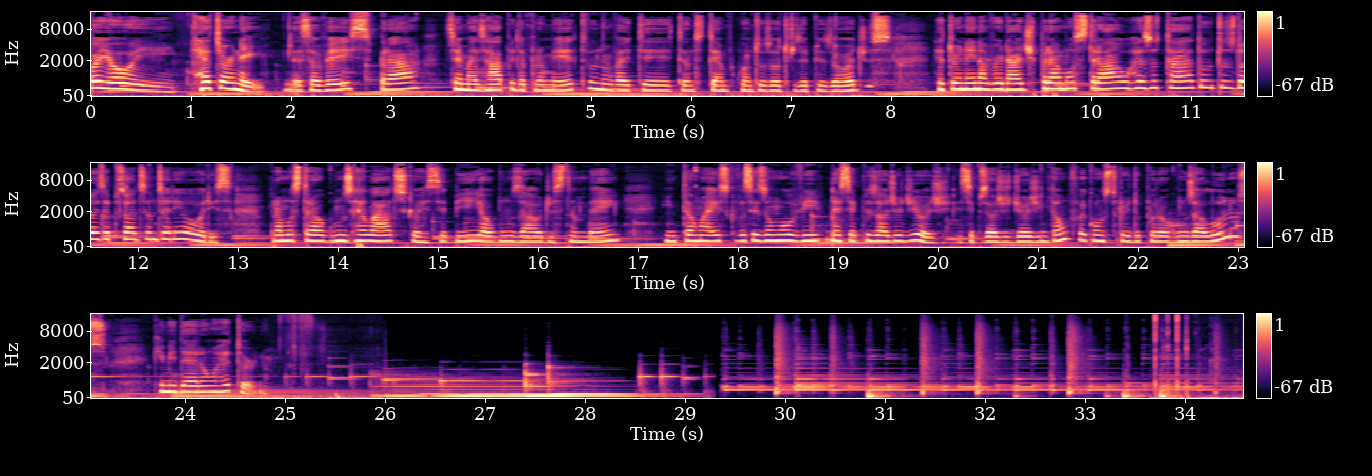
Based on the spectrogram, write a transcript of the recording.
Oi, oi! Retornei. Dessa vez, pra ser mais rápida, prometo, não vai ter tanto tempo quanto os outros episódios. Retornei, na verdade, para mostrar o resultado dos dois episódios anteriores, para mostrar alguns relatos que eu recebi, alguns áudios também. Então é isso que vocês vão ouvir nesse episódio de hoje. Esse episódio de hoje, então, foi construído por alguns alunos que me deram o retorno.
